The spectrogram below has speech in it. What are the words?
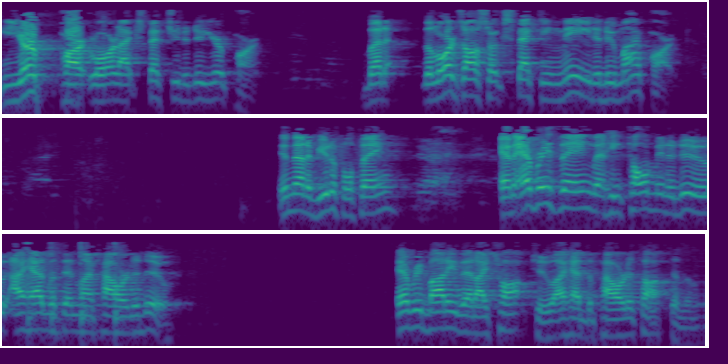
your part, Lord, I expect you to do your part. But the Lord's also expecting me to do my part. Isn't that a beautiful thing? And everything that He told me to do, I had within my power to do. Everybody that I talked to, I had the power to talk to them.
